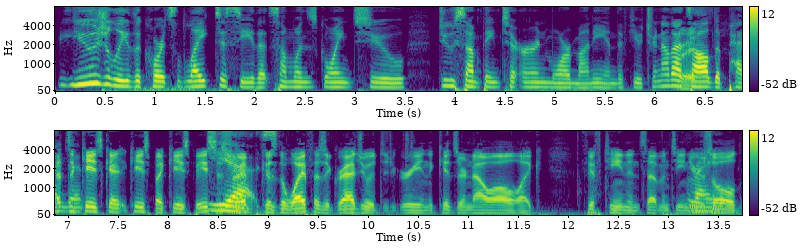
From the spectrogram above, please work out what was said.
Usually, the courts like to see that someone's going to do something to earn more money in the future. Now, that's Right. all dependent. That's a case ca- case by case basis, Yes. right? Because the wife has a graduate degree and the kids are now all like 15 and 17 years Right. old.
